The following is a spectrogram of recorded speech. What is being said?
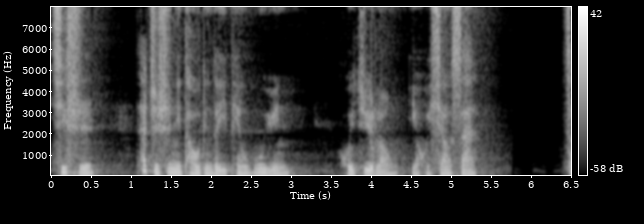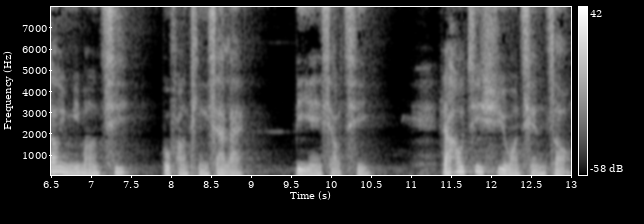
其实，它只是你头顶的一片乌云，会聚拢也会消散。遭遇迷茫期，不妨停下来，闭眼小憩，然后继续往前走，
